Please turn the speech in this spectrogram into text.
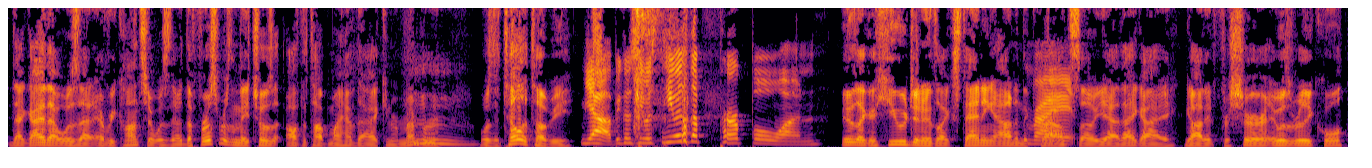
that guy that was at every concert was there. The first person they chose off the top of my head that I can remember Hmm. was a Teletubby. Yeah, because he was he was the purple one. It was like a huge and it was like standing out in the crowd. So yeah, that guy got it for sure. It was really cool.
